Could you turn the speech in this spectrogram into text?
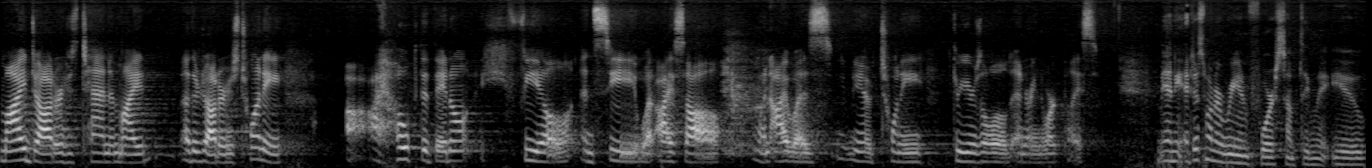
my daughter, who's 10, and my other daughter, who's 20, I hope that they don't feel and see what I saw when I was, you know, 23 years old entering the workplace. Mandy, I just want to reinforce something that you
